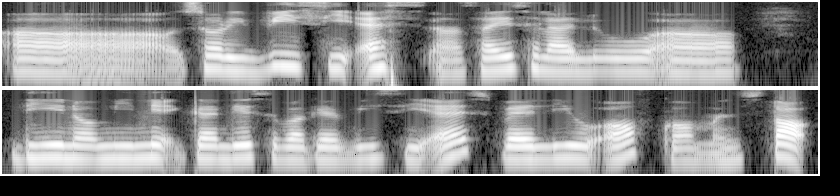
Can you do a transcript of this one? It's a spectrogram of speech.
uh, sorry VCS, uh, saya selalu uh, denominatekan dia sebagai VCS, value of common stock.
